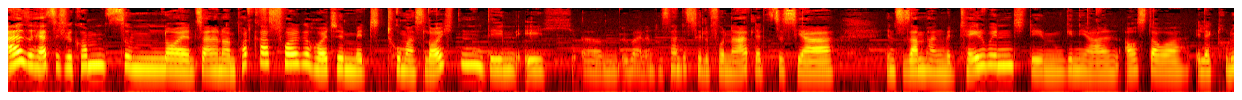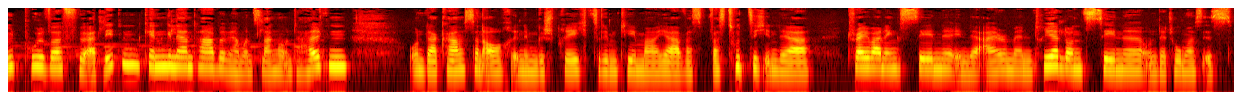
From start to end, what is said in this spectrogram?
Also herzlich willkommen zum neuen, zu einer neuen Podcast-Folge. Heute mit Thomas Leuchten, den ich ähm, über ein interessantes Telefonat letztes Jahr in Zusammenhang mit Tailwind, dem genialen Ausdauer-Elektrolytpulver für Athleten kennengelernt habe. Wir haben uns lange unterhalten und da kam es dann auch in dem Gespräch zu dem Thema, ja, was, was tut sich in der Trailrunning-Szene, in der Ironman-Triathlon-Szene und der Thomas ist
